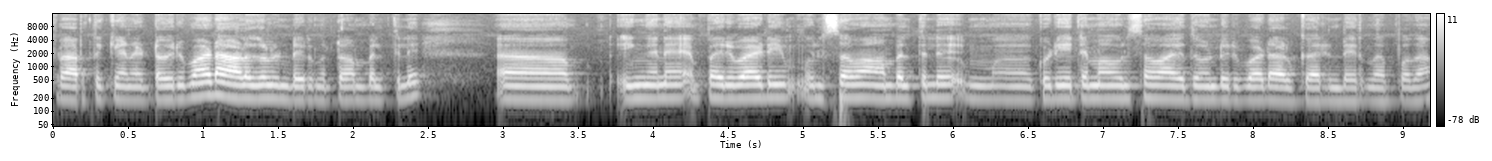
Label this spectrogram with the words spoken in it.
പ്രാർത്ഥിക്കുകയാണ് കേട്ടോ. ഒരുപാട് ആളുകൾ ഉണ്ടായിരുന്നു കേട്ടോ അമ്പലത്തിൽ. ഇങ്ങനെ പരിപാടിയും ഉത്സവം അമ്പലത്തിൽ കൊടിയേറ്റമ്മ ഉത്സവം ആയതുകൊണ്ട് ഒരുപാട് ആൾക്കാരുണ്ടായിരുന്നു. അപ്പോൾ അതാ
